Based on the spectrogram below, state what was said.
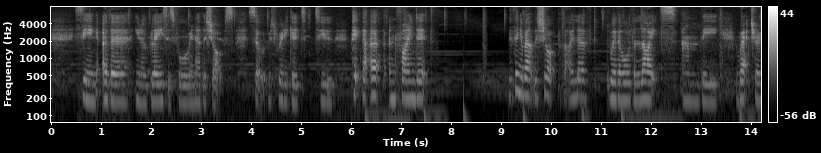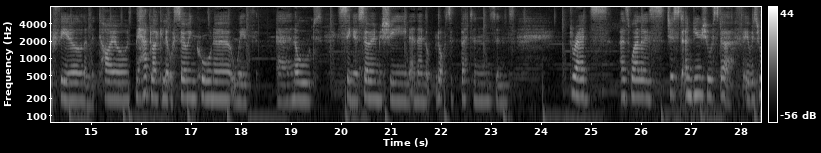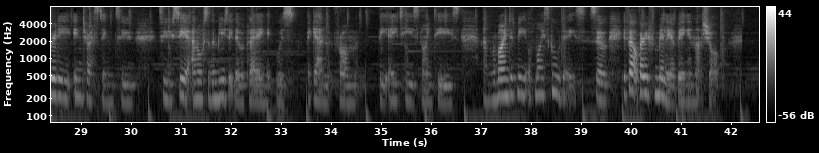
seeing other, you know, blazers for in other shops. So it was really good to pick that up and find it the thing about the shop that I loved were all the lights and the retro feel and the tiles. They had like a little sewing corner with an old Singer sewing machine and then lots of buttons and threads as well as just unusual stuff. It was really interesting to to see it and also the music they were playing was again from the 80s, 90s and reminded me of my school days. So it felt very familiar being in that shop.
